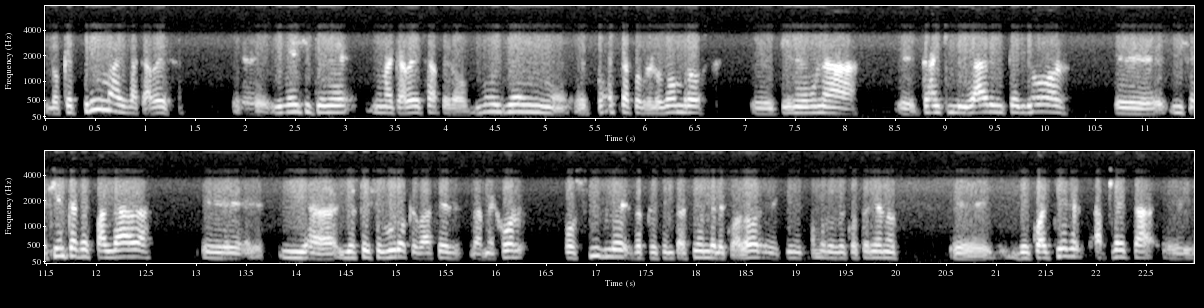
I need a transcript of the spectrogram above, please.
lo que prima es la cabeza. y Messi tiene una cabeza, pero muy bien puesta sobre los hombros, tiene una tranquilidad interior y se siente respaldada. Y ah, yo estoy seguro que va a ser la mejor posible representación del Ecuador de quienes somos los ecuatorianos, eh, de cualquier atleta eh,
